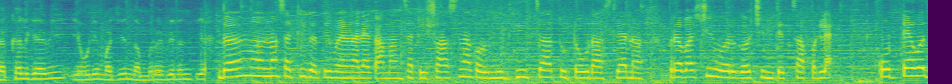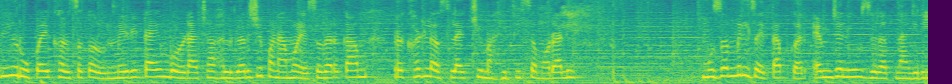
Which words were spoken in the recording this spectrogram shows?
दखल घ्यावी. एवढी माझी नम्र विनंती आहे. दळणवळणासाठी गती मिळणाऱ्या कामांसाठी शासनाकडून निधीचा तुटवडा असल्यानं प्रवासी वर्ग चिंतेत सापडलाय. कोट्यावधी रुपये खर्च करून मेरीटाईम बोर्डाच्या हलगर्जीपणामुळे सदर काम रखडलं असल्याची माहिती समोर आली. Muzammil Jaitapkar M J news Ratnagiri.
